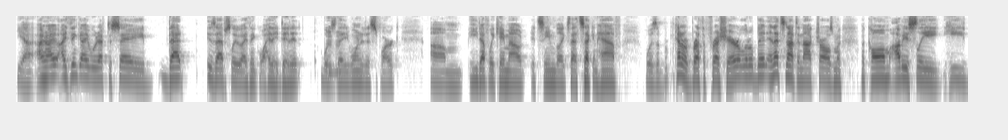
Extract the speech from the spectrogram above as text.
Yeah, I, I think I would have to say that is absolutely I think why they did it was Mm-hmm. they wanted a spark. Um, he definitely came out. It seemed like that second half was a kind of a breath of fresh air a little bit, and that's not to knock Charles Mc- McCollum. Obviously, he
